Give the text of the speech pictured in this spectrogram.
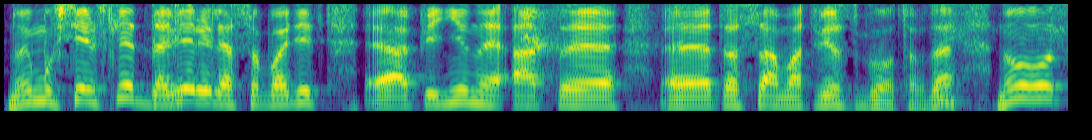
Но ему в 70 лет доверили освободить э, Апеннины от э, это сам от Вестготов, да? Ну, вот,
